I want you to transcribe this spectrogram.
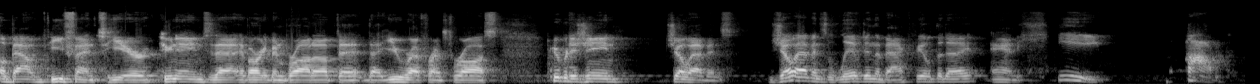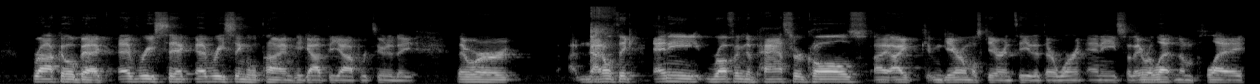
about defense here, two names that have already been brought up that that you referenced, Ross, Cooper DeJean, Joe Evans. Joe Evans lived in the backfield today, and he popped Rocco Becht every sick every single time he got the opportunity. There were I don't think any roughing the passer calls. I, I can almost guarantee that there weren't any. So they were letting them play.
